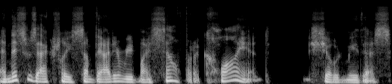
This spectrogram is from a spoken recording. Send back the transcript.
And this was actually something I didn't read myself, but a client showed me this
